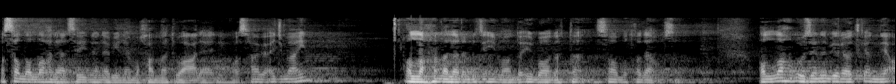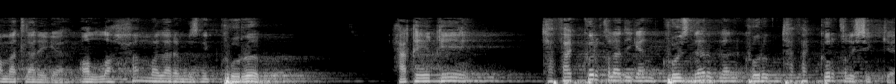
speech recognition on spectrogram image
Va sallallohu alayhi sayyidina nabiyina muhammad va ala alihi va ajmain. Alloh hammalarimizni iymonda ibodatda sobit qadam qilsin. Olloh o'zini berayotgan ne'matlariga olloh hammalarimizni ko'rib haqiqiy tafakkur qiladigan ko'zlar bilan ko'rib tafakkur qilishlikka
